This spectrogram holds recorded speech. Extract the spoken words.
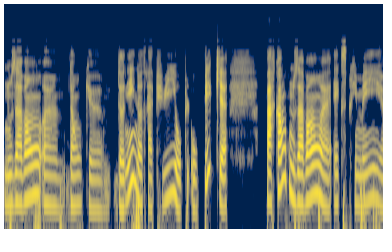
Nous avons donc donné notre appui au, au PIC par contre, nous avons exprimé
